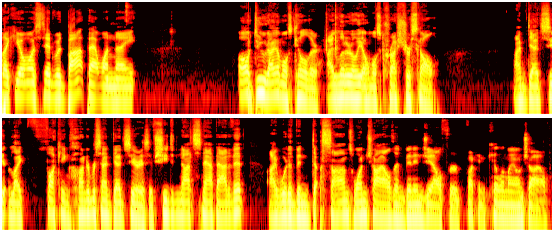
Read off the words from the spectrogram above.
Like you almost did with Bot that one night. Oh, dude, I almost killed her. I literally almost crushed her skull. I'm dead, ser- like fucking hundred percent dead serious. If she did not snap out of it, I would have been sans one child and been in jail for fucking killing my own child.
